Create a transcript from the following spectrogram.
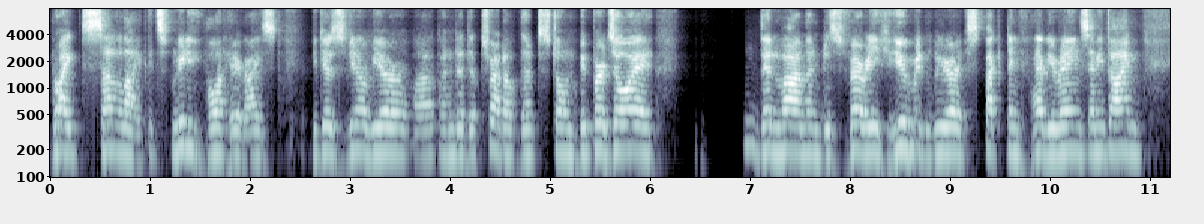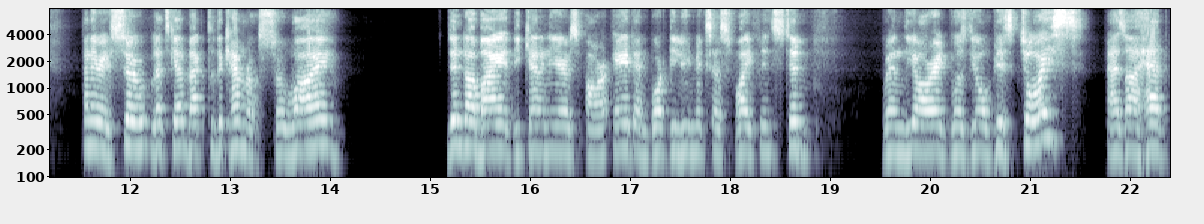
bright sunlight. It's really hot here, guys, because you know we are uh, under the threat of that storm Biparjoy. The environment is very humid. We are expecting heavy rains anytime. Anyway, so let's get back to the camera. So why didn't I buy the Canon EOS R8 and bought the Lumix S5 instead when the R8 was the obvious choice as I had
